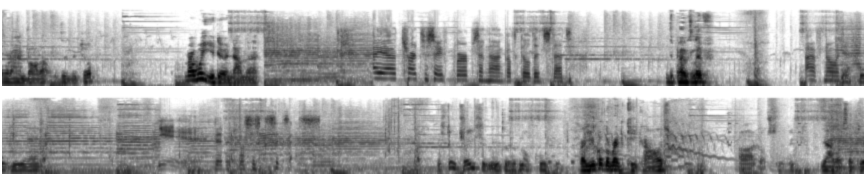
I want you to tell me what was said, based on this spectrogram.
Or iron bar, that'll do the job. Bro, what are you doing down there? I uh, tried to save Burbs and uh, got killed instead. Do pubs live? I have no idea. What caught me out? Yeah, then it was a success. They're still chasing me, but they've not caught me. Right, you got the red key card. Ah, I got sniped. Yeah, I got so too.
